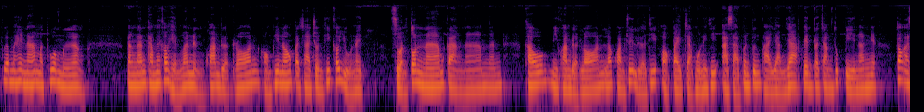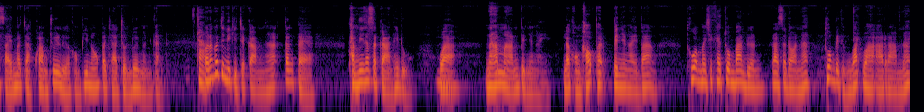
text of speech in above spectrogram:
เพื่อไม่ให้น้ำมาท่วมเมือง ดังนั้นทำให้เขาเห็นว่าหนึ่งความเดือดร้อนของพี่น้องประชาชนที่เขาอยู่ในส่วนต้นน้ำกลางน้ำนั้นเขามีความเดือดร้อน และความช่วยเหลือที่ออกไปจากมูลนิธิอาสาเพื่อนพึ่งพายามยากเป็นประจำทุกปีนั้นเนี่ยต้องอาศัยมาจากความช่วยเหลือของพี่น้องประชาชนด้วยเหมือนกันค่ะเพราะฉะนั้นก็จะมีกิจกรรมนะฮะตั้งแต่ทำนิทรรศการให้ดู ว่าน้ำมันเป็นยังไง แล้วของเขาเป็นยังไงบ้าง ท่วมไม่ใช่แค่ท่วมบ้านเรือนราษฎรนะ ท่วมไปถึงวัดวาอารามนะ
